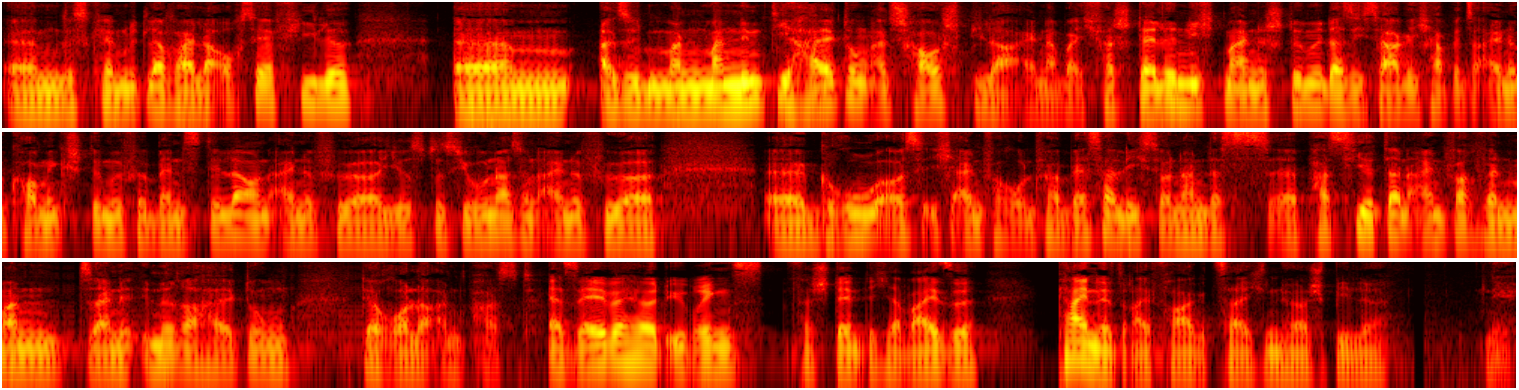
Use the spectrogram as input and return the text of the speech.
Ähm, das kennen mittlerweile auch sehr viele. Ähm, also man, man nimmt die Haltung als Schauspieler ein, aber ich verstelle nicht meine Stimme, dass ich sage, ich habe jetzt eine Comicstimme für Ben Stiller und eine für Justus Jonas und eine für äh, Gru aus Ich einfach unverbesserlich, sondern das äh, passiert dann einfach, wenn man seine innere Haltung der Rolle anpasst. Er selber hört übrigens, verständlicherweise, keine drei Fragezeichen Hörspiele. Nee.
